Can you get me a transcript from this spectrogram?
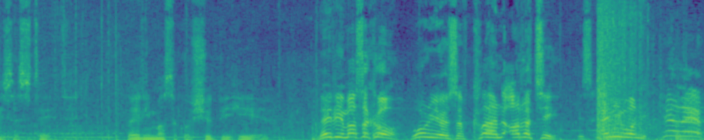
Estate. Lady Masako should be here. Lady Masako! Warriors of Clan Adachi! Is anyone... Kill him!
